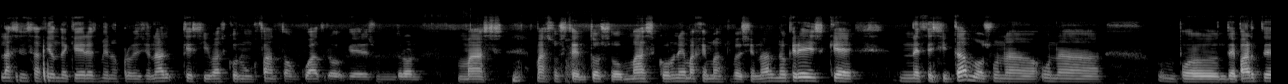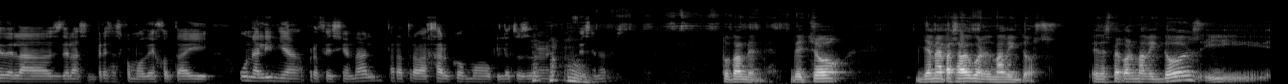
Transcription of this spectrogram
la sensación de que eres menos profesional que si vas con un Phantom 4, que es un dron más, más ostentoso, más con una imagen más profesional. ¿No creéis que necesitamos una, una de parte de las, de las empresas como DJI una línea profesional para trabajar como pilotos de drones profesionales? Totalmente. De hecho, ya me ha pasado con el Mavic 2. He despegado el Mavic 2 y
